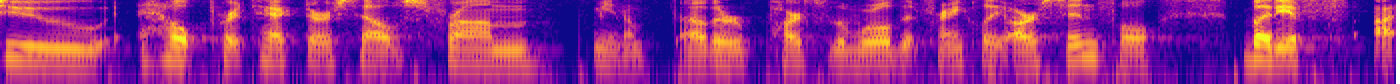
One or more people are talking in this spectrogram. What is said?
to help protect ourselves from, you know, other parts of the world that frankly are sinful. But if uh,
